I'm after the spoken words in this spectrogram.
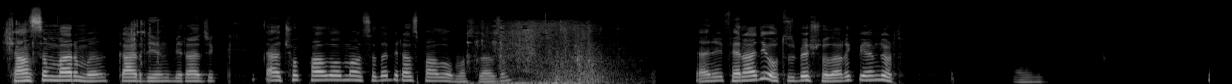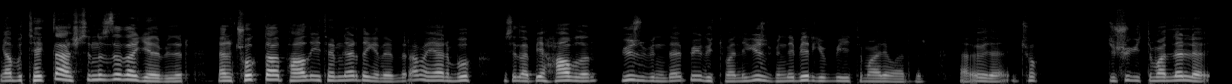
Şansım var mı? Guardian birazcık yani çok pahalı olmasa da biraz pahalı olması lazım. Yani fena değil 35 dolarlık bir M4. Ya bu tekli açtığınızda da gelebilir. Yani çok daha pahalı itemler de gelebilir ama yani bu mesela bir Havl'ın 100 binde büyük ihtimalle 100 binde bir gibi bir ihtimali vardır. Yani öyle çok düşük ihtimallerle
